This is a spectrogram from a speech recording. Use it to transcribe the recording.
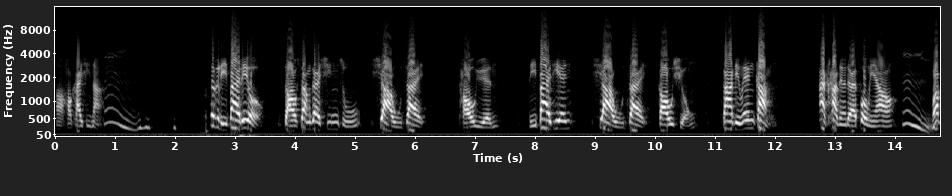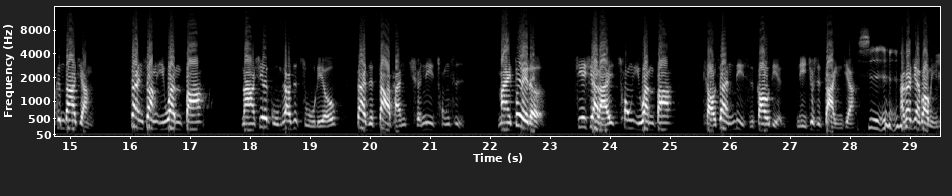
啊，好开心呐！嗯，这个礼拜六早上在新竹，下午在桃园，礼拜天下午在高雄，三点 N 杠，爱看的来报名哦。嗯，我要跟大家讲，站上一万八。哪些股票是主流，带着大盘全力冲刺，买对了，接下来冲一万八，挑战历史高点，你就是大赢家。是，好，那进来报名。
